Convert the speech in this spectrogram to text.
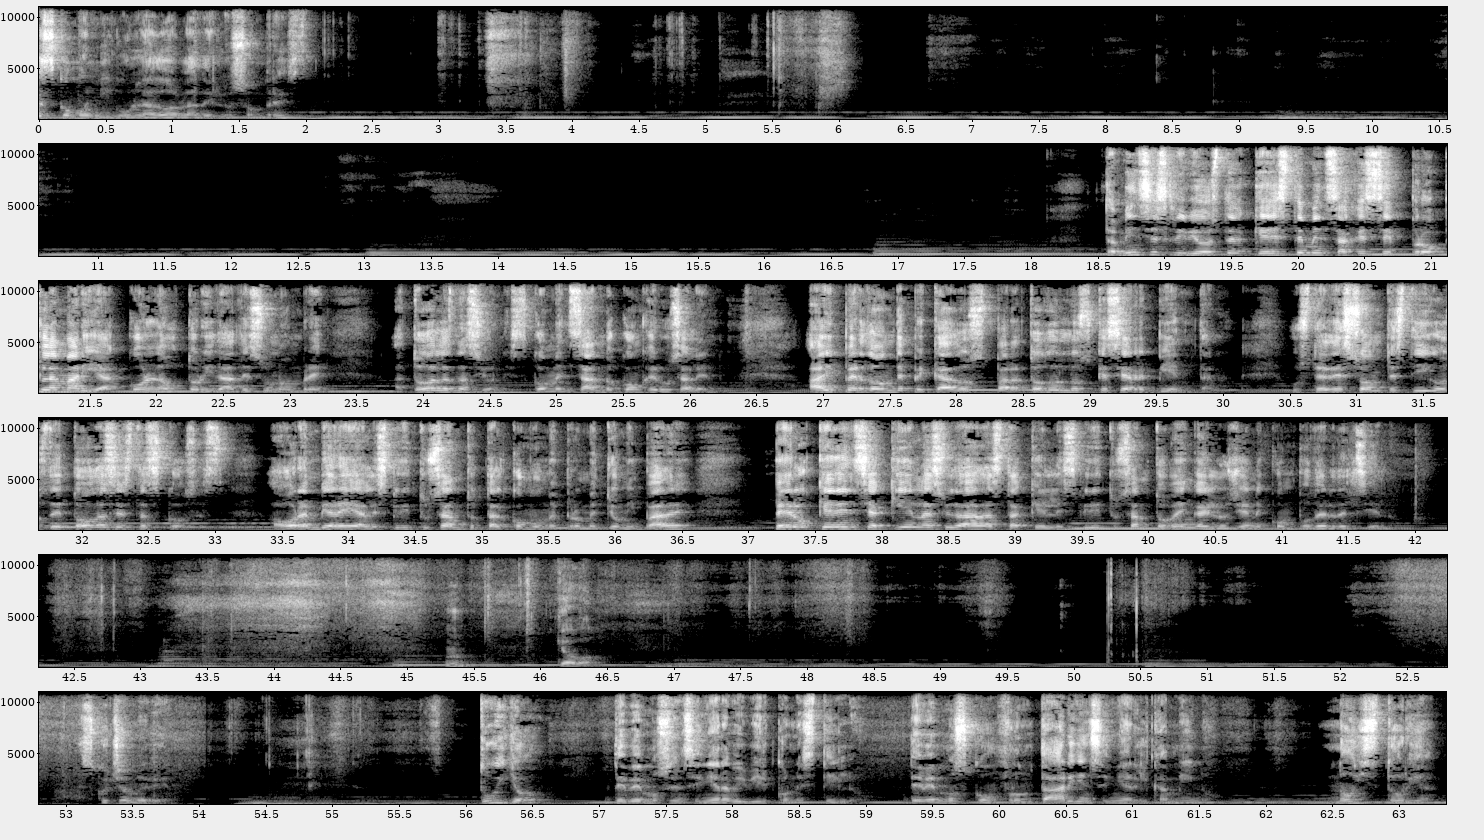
Fijas cómo en ningún lado habla de los hombres? También se escribió este, que este mensaje se proclamaría con la autoridad de su nombre a todas las naciones, comenzando con Jerusalén. Hay perdón de pecados para todos los que se arrepientan. Ustedes son testigos de todas estas cosas. Ahora enviaré al Espíritu Santo tal como me prometió mi Padre, pero quédense aquí en la ciudad hasta que el Espíritu Santo venga y los llene con poder del cielo. ¿Mm? ¿Qué hago? Escúchame bien. Tú y yo debemos enseñar a vivir con estilo. Debemos confrontar y enseñar el camino, no historia.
